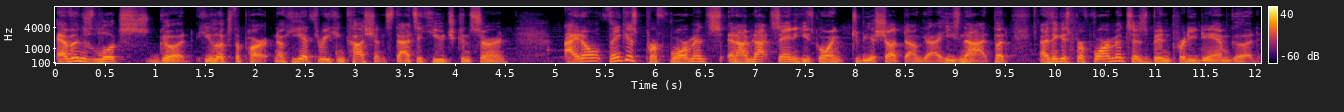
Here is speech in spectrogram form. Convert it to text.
Evans looks good. He looks the part. Now he had three concussions. That's a huge concern. I don't think his performance, and I'm not saying he's going to be a shutdown guy. He's not, but I think his performance has been pretty damn good.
